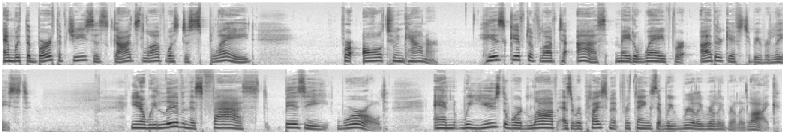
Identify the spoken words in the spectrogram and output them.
And with the birth of Jesus, God's love was displayed for all to encounter. His gift of love to us made a way for other gifts to be released. You know, we live in this fast, busy world, and we use the word love as a replacement for things that we really, really, really like.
